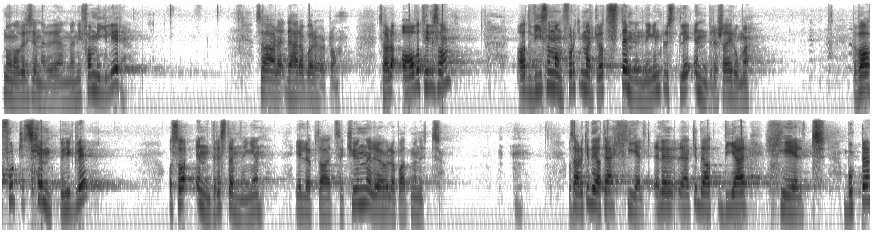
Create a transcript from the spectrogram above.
noen av dere kjenner dere igjen, men i familier så er det det her jeg bare hørt om, så er det av og til sånn at vi som mannfolk merker at stemningen plutselig endrer seg i rommet. Det var fort kjempehyggelig, og så endrer stemningen i løpet av et sekund eller i løpet av et minutt. Og så er det ikke det at, er helt, eller det er ikke det at de er helt borte.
